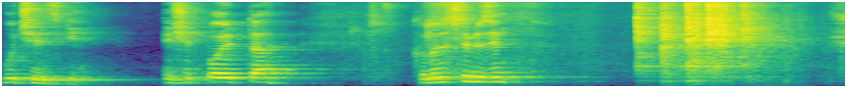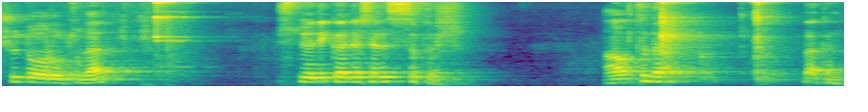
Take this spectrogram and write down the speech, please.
bu çizgi eşit boyutta. Klozetimizin şu doğrultuda üstüne dikkat ederseniz sıfır. Altı da bakın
